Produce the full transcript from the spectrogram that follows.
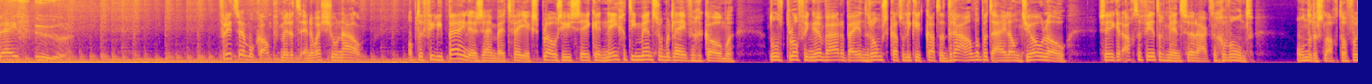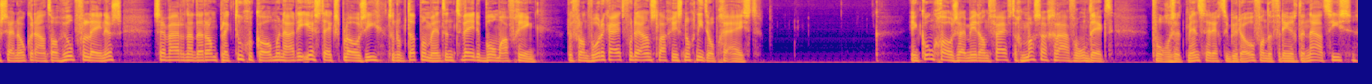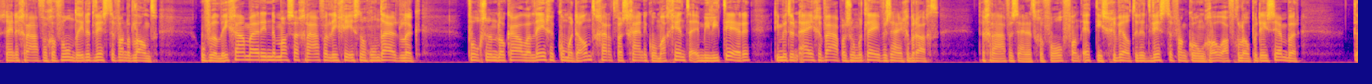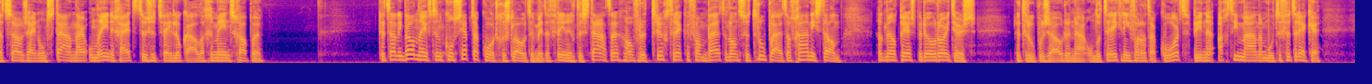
Vijf uur. Frits Emmelkamp met het NOS-journaal. Op de Filipijnen zijn bij twee explosies zeker 19 mensen om het leven gekomen. De ontploffingen waren bij een Rooms-Katholieke kathedraal op het eiland Jolo. Zeker 48 mensen raakten gewond. Onder de slachtoffers zijn ook een aantal hulpverleners. Zij waren naar de rampplek toegekomen na de eerste explosie... toen op dat moment een tweede bom afging. De verantwoordelijkheid voor de aanslag is nog niet opgeëist. In Congo zijn meer dan 50 massagraven ontdekt. Volgens het Mensenrechtenbureau van de Verenigde Naties... zijn de graven gevonden in het westen van het land. Hoeveel lichamen er in de massagraven liggen is nog onduidelijk. Volgens een lokale legercommandant gaat het waarschijnlijk om agenten en militairen... die met hun eigen wapens om het leven zijn gebracht. De graven zijn het gevolg van etnisch geweld in het westen van Congo afgelopen december. Dat zou zijn ontstaan naar oneenigheid tussen twee lokale gemeenschappen. De Taliban heeft een conceptakkoord gesloten met de Verenigde Staten... over het terugtrekken van buitenlandse troepen uit Afghanistan. Dat meldt persbureau Reuters. De troepen zouden na ondertekening van het akkoord... binnen 18 maanden moeten vertrekken.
